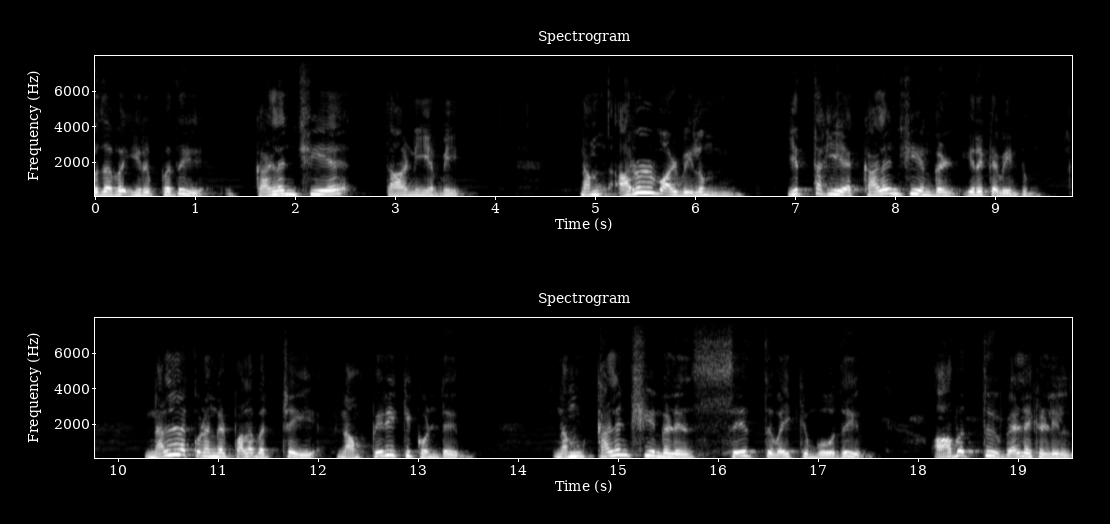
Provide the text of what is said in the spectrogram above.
உதவ இருப்பது களஞ்சிய தானியமே. நம் அருள் வாழ்விலும் இத்தகைய களஞ்சியங்கள் இருக்க வேண்டும். நல்ல குணங்கள் பலவற்றை நாம் பெருக்கிக் கொண்டு நம் களஞ்சியங்களில் சேர்த்து வைக்கும்போது ஆபத்து வேளைகளில்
